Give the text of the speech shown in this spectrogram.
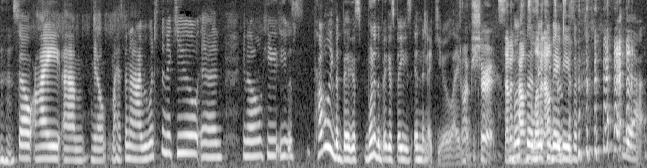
Mm-hmm. So I, um, you know, my husband and I, we went to the NICU and, you know, he, he was probably the biggest, one of the biggest babies in the NICU. Like, oh, I'm sure, seven pounds, eleven NICU ounces. Yeah,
